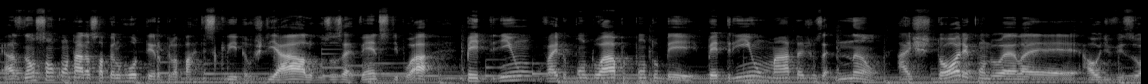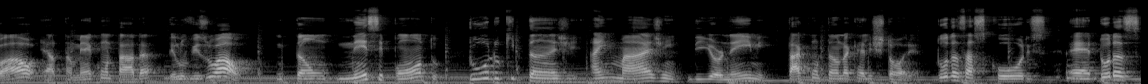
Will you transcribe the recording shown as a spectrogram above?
elas não são contadas só pelo roteiro, pela parte escrita, os diálogos, os eventos, tipo, ah, Pedrinho vai do ponto A pro ponto B, Pedrinho mata José. Não, a história quando ela é audiovisual, ela também é contada pelo visual. Então, nesse ponto, tudo que tange a imagem de Your Name tá contando aquela história. Todas as cores, é, todas,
